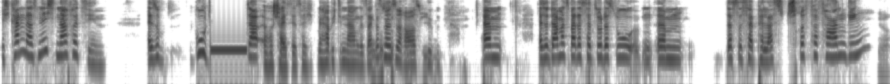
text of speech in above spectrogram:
ich kann das nicht nachvollziehen. Also gut, da, oh scheiße, jetzt habe ich, hab ich den Namen gesagt, Dann das müssen wir rauspiepen. Ähm, also damals war das halt so, dass du, ähm, dass das halt per Lastschriftverfahren ging Ja.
